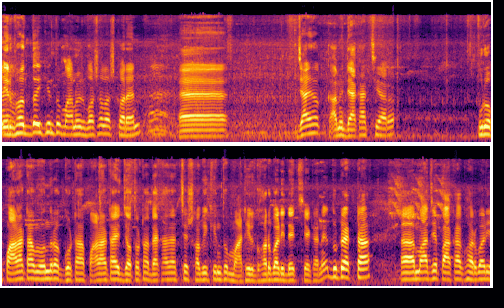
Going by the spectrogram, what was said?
এর মধ্যেই কিন্তু মানুষ বসবাস করেন। আহ, যাই হোক আমি দেখাচ্ছি আরও। পুরো পাড়াটা বন্ধুরা গোটা পাড়াটায় যতটা দেখা যাচ্ছে সবই কিন্তু মাটির ঘর বাড়ি দেখছি এখানে। দুটো একটা মাঝে পাকা ঘর বাড়ি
